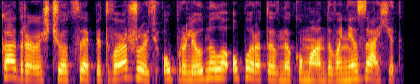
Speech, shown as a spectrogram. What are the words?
Кадри, що це підтверджують, оприлюднило оперативне командування Захід.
